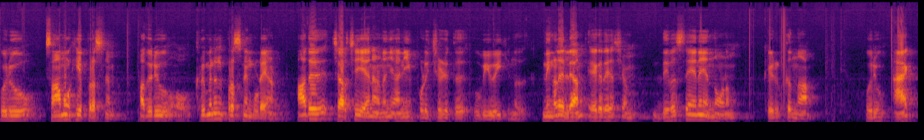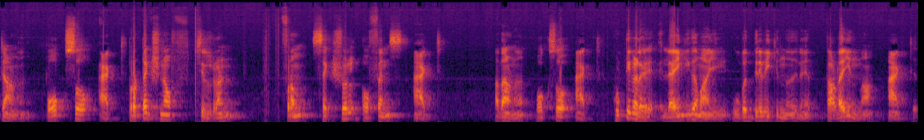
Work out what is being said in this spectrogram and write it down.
ഒരു സാമൂഹ്യ പ്രശ്നം അതൊരു ക്രിമിനൽ പ്രശ്നം കൂടെയാണ്. അത് ചർച്ച ചെയ്യാനാണ് ഞാൻ ഈ പൊളിച്ചെഴുത്ത് ഉപയോഗിക്കുന്നത്. നിങ്ങളെല്ലാം ഏകദേശം ദിവസേന എന്നോണം കേൾക്കുന്ന ഒരു ആക്റ്റാണ് POCSO act protection of children from sexual offence act. അതാണ് പോക്സോ ആക്ട്. കുട്ടികളെ ലൈംഗികമായി ഉപദ്രവിക്കുന്നതിന് തടയുന്ന ആക്ട്.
